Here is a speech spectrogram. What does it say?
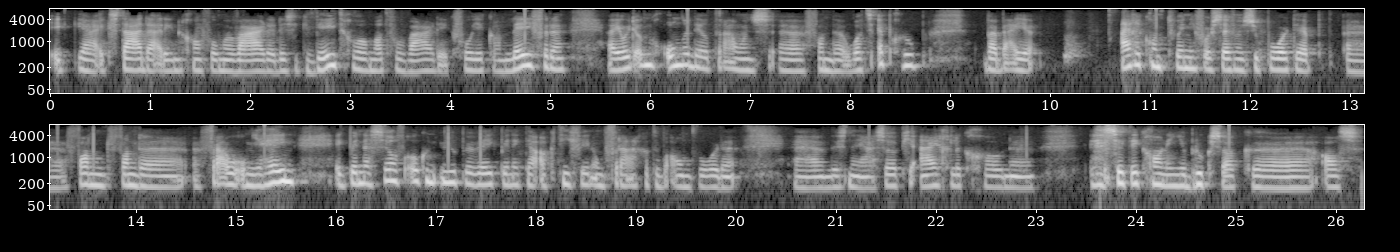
ik, ja, ik sta daarin gewoon voor mijn waarde. Dus ik weet gewoon wat voor waarde ik voor je kan leveren. je wordt ook nog onderdeel trouwens van de WhatsApp groep. Waarbij je eigenlijk gewoon 24/7 support hebt uh, van, van de vrouwen om je heen. Ik ben daar zelf ook een uur per week ben ik daar actief in om vragen te beantwoorden. Uh, dus nou ja, zo heb je eigenlijk gewoon, uh, zit ik gewoon in je broekzak als,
